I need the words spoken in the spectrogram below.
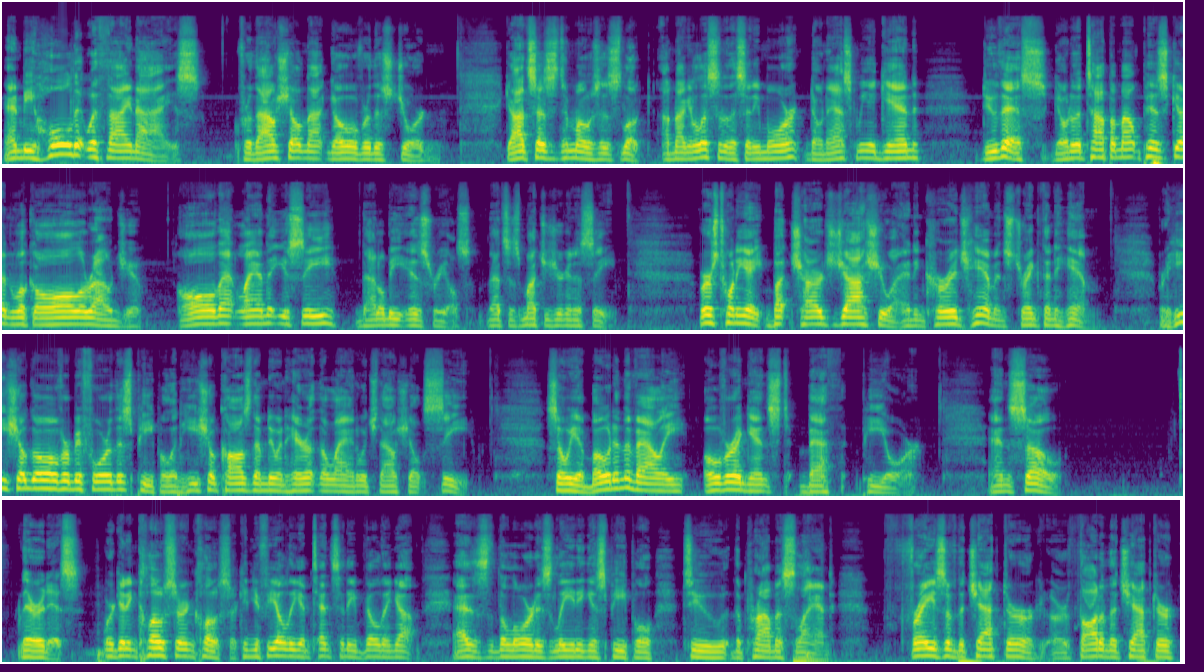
and behold it with thine eyes, for thou shalt not go over this Jordan. God says to Moses, Look, I'm not going to listen to this anymore. Don't ask me again. Do this go to the top of Mount Pisgah and look all around you. All that land that you see, that'll be Israel's. That's as much as you're going to see. Verse 28 But charge Joshua and encourage him and strengthen him. For he shall go over before this people, and he shall cause them to inherit the land which thou shalt see. So he abode in the valley over against Beth Peor. And so, there it is. We're getting closer and closer. Can you feel the intensity building up as the Lord is leading his people to the promised land? Phrase of the chapter or, or thought of the chapter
